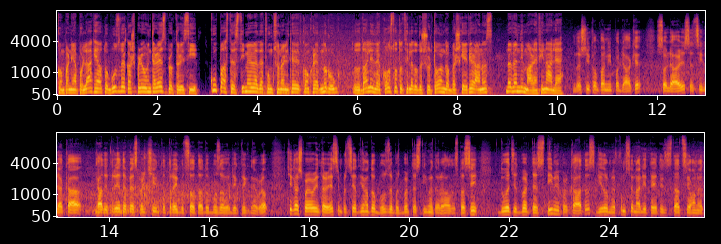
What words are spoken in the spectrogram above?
Kompania polake e autobusëve ka shprehur interes për këtë risi, ku pas testimeve dhe funksionalitetit konkret në rrugë, do të dalin dhe kostot të cilat do të shqyrtohen nga Bashkia e Tiranës në vendimmarrjen finale. Është një kompani polake, Solaris, e cila ka gati tridhjetë e pesë për qind të tregut sot të autobuzave elektrikë në Evropë, që ka shprehur interesin për të sjellë një autobuz dhe për të bërë testimet e radhës, pasi duhet që të bëhet testimi përkatës lidhur me funksionalitetin, stacionet,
